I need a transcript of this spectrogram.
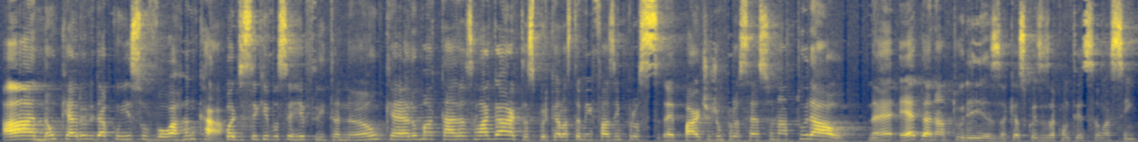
Ah, não quero lidar com isso, vou arrancar. Pode ser que você reflita, não quero matar as lagartas, porque elas também fazem é, parte de um processo natural, né? É da natureza que as coisas aconteçam assim.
